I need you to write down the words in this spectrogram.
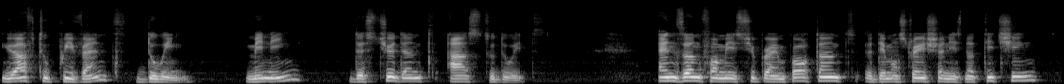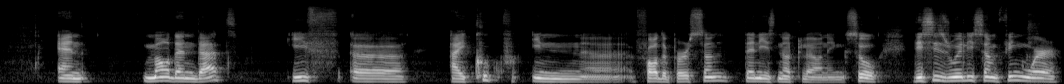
you have to prevent doing, meaning the student has to do it. Hands-on for me is super important. A demonstration is not teaching. And more than that, if uh, I cook in uh, for the person, then he's not learning. So this is really something where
